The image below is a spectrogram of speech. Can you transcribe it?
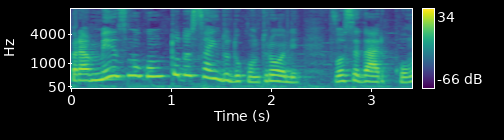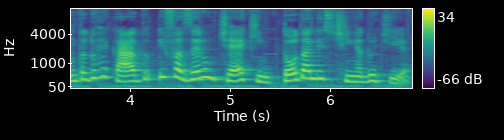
para, mesmo com tudo saindo do controle, você dar conta do recado e fazer um check em toda a listinha do dia.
